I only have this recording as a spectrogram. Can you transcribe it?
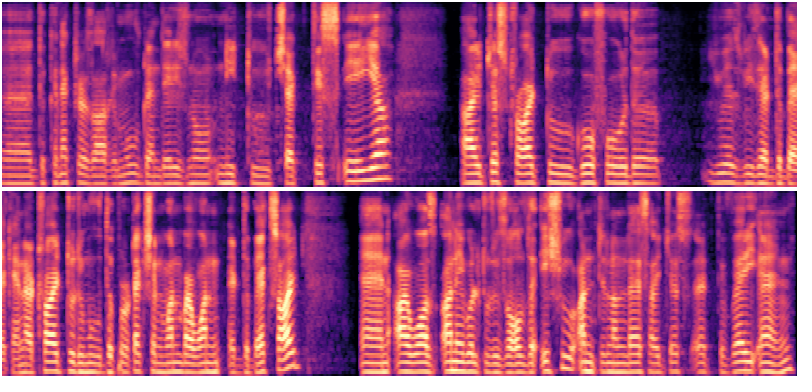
uh, the connectors are removed and there is no need to check this area. I just tried to go for the USBs at the back and I tried to remove the protection one by one at the back side and I was unable to resolve the issue until unless I just at the very end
